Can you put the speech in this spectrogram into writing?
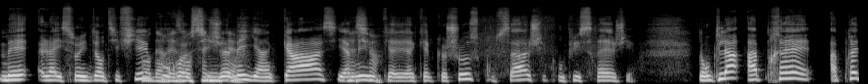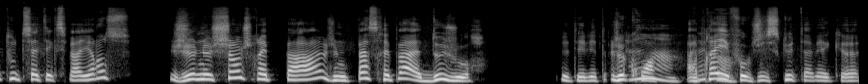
Mais là, ils sont identifiés pour, euh, si jamais il y a un cas, s'il y, a quelque chose, qu'on sache et qu'on puisse réagir. Donc là, après, après toute cette expérience, je ne changerai pas, je ne passerai pas à deux jours de télétravail. Je crois. Ah, après, il faut que je discute avec. Euh,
